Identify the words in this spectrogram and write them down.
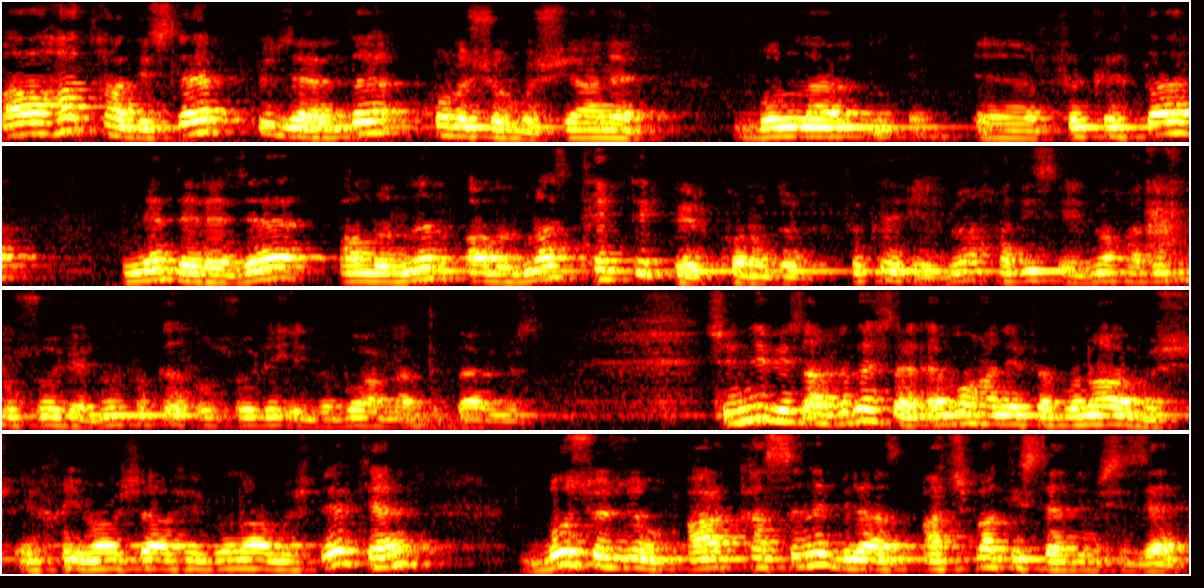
Ahad hadisler üzerinde konuşulmuş. Yani bunlar e, fıkıhta ne derece alınır alınmaz teknik bir konudur. Fıkıh ilmi, hadis ilmi, hadis usulü ilmi, fıkıh usulü ilmi bu anlattıklarımız. Şimdi biz arkadaşlar Ebu Hanife bunu almış, İmam Şafii bunu almış derken bu sözün arkasını biraz açmak istedim size.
